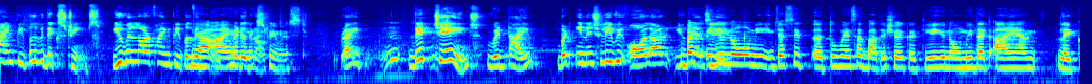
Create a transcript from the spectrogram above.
find people with extremes. You will not find people with Yeah, mid- I am middle an ground. extremist. right? They change with time but initially we all are you can but you know me जैसे तू मेरे साथ बातें शेयर करती है you know me that I am like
